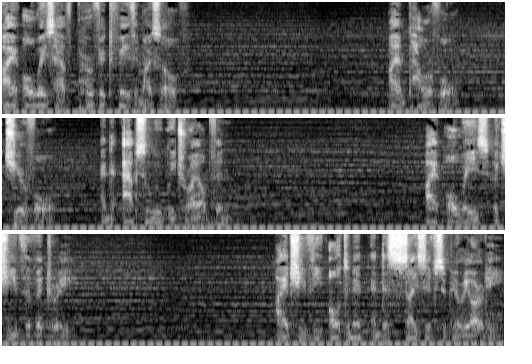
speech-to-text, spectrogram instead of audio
I always have perfect faith in myself. I am powerful, cheerful, and absolutely triumphant. I always achieve the victory. I achieve the ultimate and decisive superiority.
